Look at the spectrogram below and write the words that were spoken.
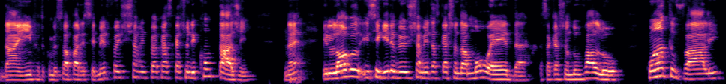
dar ênfase, começou a aparecer mesmo, foi justamente por essa questão de contagem, né? E logo em seguida veio justamente essa questão da moeda, essa questão do valor. Quanto vale?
